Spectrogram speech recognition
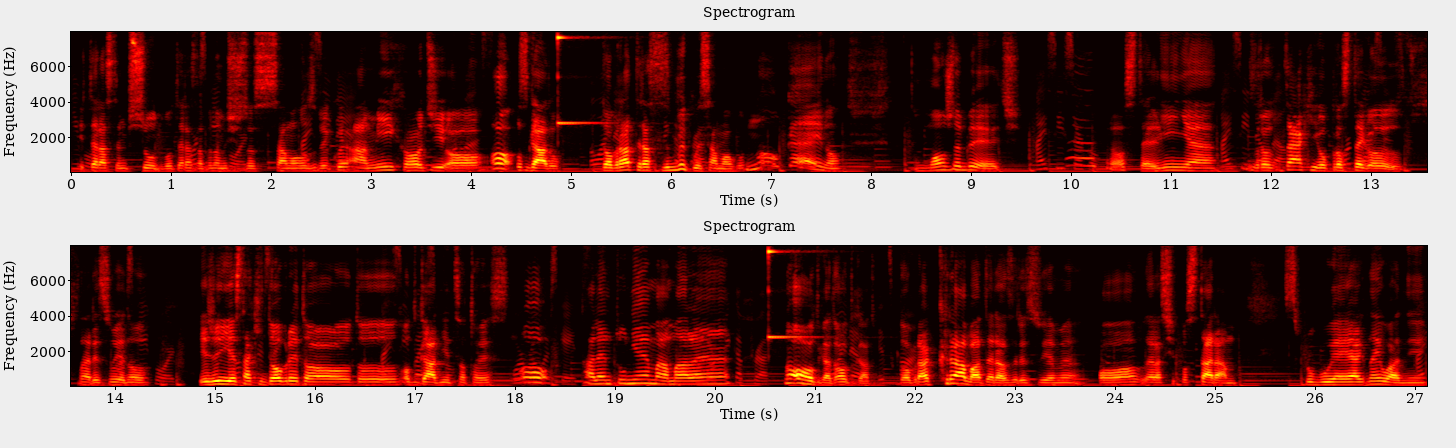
i teraz ten przód, bo teraz na pewno myślisz, że to jest samochód zwykły, a mi chodzi o... O, zgadł. Dobra, teraz zwykły samochód. No okej, no. Może być. Proste linie. Zro- takiego prostego narysuję, no. Jeżeli jest taki dobry, to, to odgadnie, co to jest. O, talentu nie mam, ale... No odgad, odgad. Dobra, kraba teraz rysujemy. O, zaraz się postaram. Spróbuję jak najładniej.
